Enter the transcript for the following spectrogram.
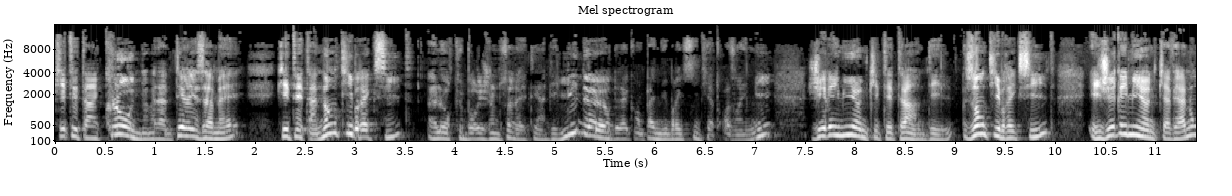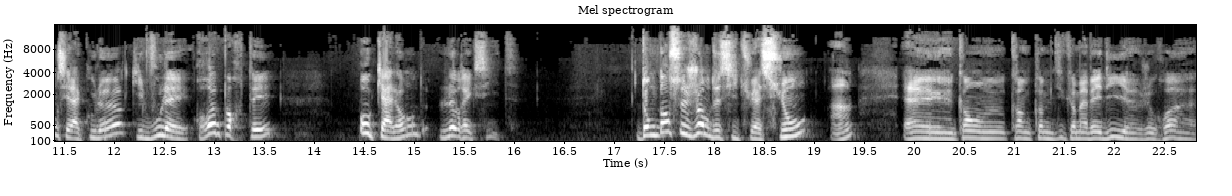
qui était un clone de Madame Theresa May, qui était un anti-Brexit, alors que Boris Johnson a été un des leaders de la campagne du Brexit il y a trois ans et demi. Jeremy Hunt, qui était un des anti-Brexit, et Jeremy Hunt, qui avait annoncé la couleur qu'il voulait reporter au calende le Brexit. Donc dans ce genre de situation, hein, euh, comme, avait dit, euh, je crois, euh,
